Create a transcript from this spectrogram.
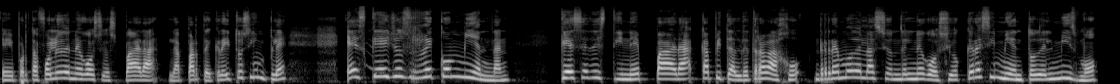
eh, portafolio de negocios para la parte de crédito simple es que ellos recomiendan que se destine para capital de trabajo, remodelación del negocio, crecimiento del mismo,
